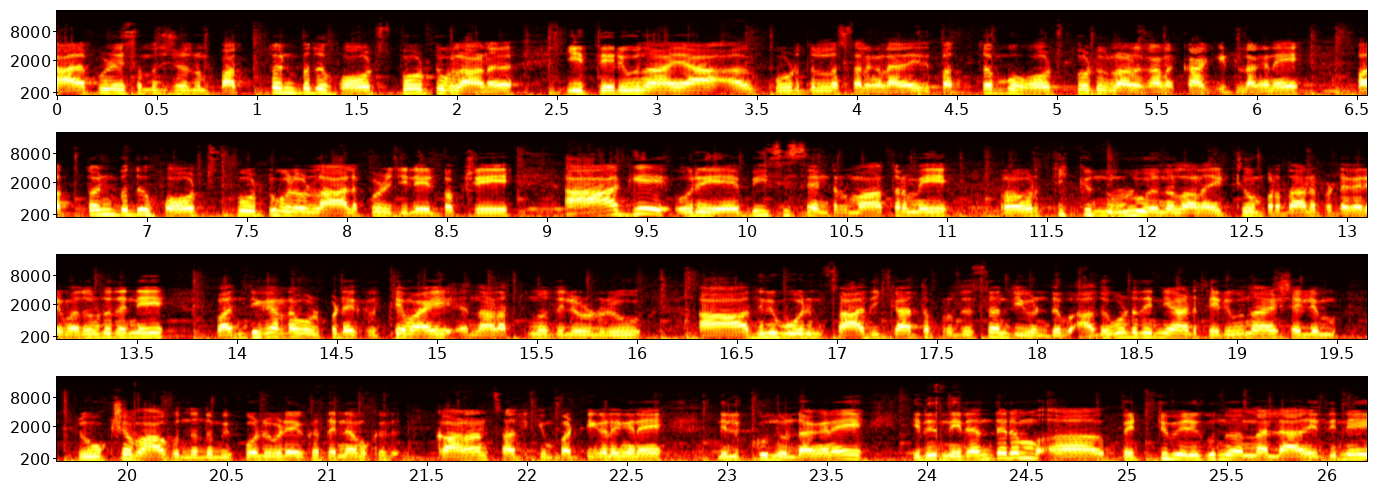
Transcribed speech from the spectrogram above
ആലപ്പുഴയെ സംബന്ധിച്ചിടത്തോളം പത്തൊൻപത് ഹോട്ട്സ്പോട്ടുകളാണ് ഈ തെരുവുനായ കൂടുതലുള്ള സ്ഥലങ്ങൾ. അതായത് പത്തൊമ്പത് ഹോട്ട്സ്പോട്ടുകളാണ് കണക്കാക്കിയിട്ടുള്ളത്. അങ്ങനെ പത്തൊൻപത് ഹോട്ട്സ്പോട്ടുകളുള്ള ആലപ്പുഴ ജില്ലയിൽ പക്ഷേ ആകെ ഒരു എ ബി സി സെന്റർ മാത്രമേ പ്രവർത്തിക്കുന്നുള്ളൂ എന്നുള്ളതാണ് ഏറ്റവും പ്രധാനപ്പെട്ട കാര്യം. അതുകൊണ്ട് തന്നെ വന്ധീകരണം ഉൾപ്പെടെ കൃത്യമായി നടത്തുന്നതിലുള്ളൊരു അതിനു പോലും സാധിക്കാത്ത പ്രതിസന്ധിയുണ്ട്. അതുകൊണ്ട് തന്നെയാണ് തെരുവുനായ ശല്യം രൂക്ഷമാകുന്നതും. ഇപ്പോൾ ഇവിടെയൊക്കെ തന്നെ നമുക്ക് കാണാൻ സാധിക്കും. പട്ടികൾ ഇങ്ങനെ നിൽക്കുന്നുണ്ട്. അങ്ങനെ ഇത് നിരന്തരം പെറ്റുപെരുകുന്നു എന്നല്ലാതെ ഇതിനെ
